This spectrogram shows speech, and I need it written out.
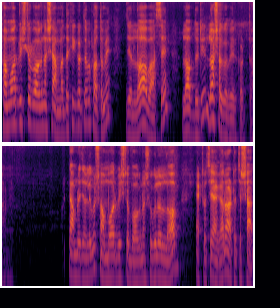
সমহর বিশিষ্ট ভগ্নাংশে আমাদের কী করতে হবে? প্রথমে যে লব আছে, লব দুটি লসাগু বের করতে হবে। তা আমরা যেন লিখব সমহর বিশিষ্ট ভগ্নাংশগুলোর লব, একটা হচ্ছে এগারো, আট হচ্ছে সাত।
